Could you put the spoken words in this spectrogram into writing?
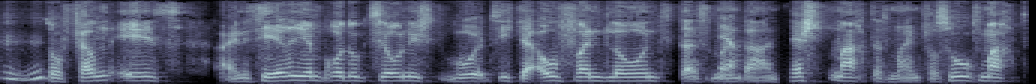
Mhm. Sofern es eine Serienproduktion ist, wo sich der Aufwand lohnt, dass man ja. da einen Test macht, dass man einen Versuch macht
